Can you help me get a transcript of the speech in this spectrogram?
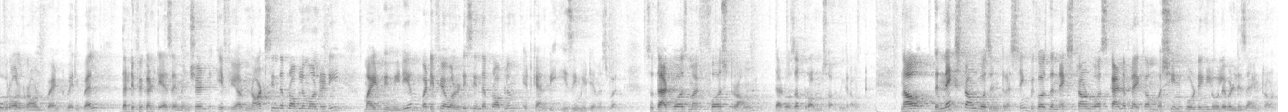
overall round went very well. The difficulty as I mentioned if you have not seen the problem already might be medium but if you have already seen the problem it can be easy medium as well. So that was my first round that was a problem solving round. Now the next round was interesting because the next round was kind of like a machine coding low level design round.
